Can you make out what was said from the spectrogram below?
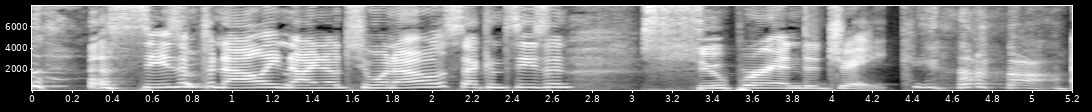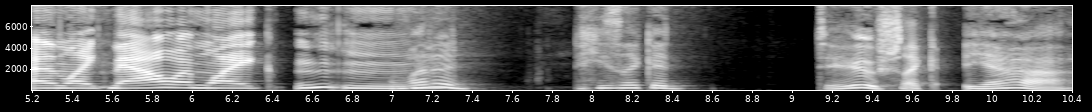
season finale 90210, second season, super into Jake, and like now I'm like, mm What a he's like a douche. Like, yeah.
